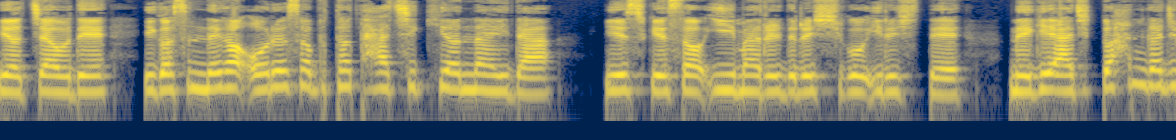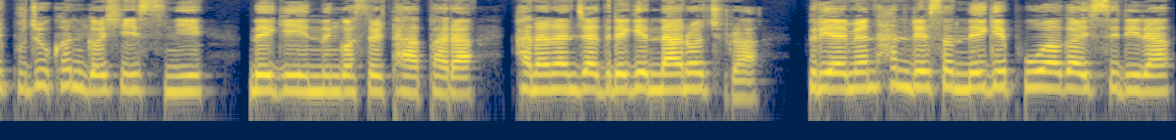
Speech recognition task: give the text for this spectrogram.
여짜오되 이것은 내가 어려서부터 다 지키었나이다 예수께서 이 말을 들으시고 이르시되 내게 아직도 한 가지 부족한 것이 있으니 내게 있는 것을 다 팔아 가난한 자들에게 나눠주라. 그리하면 하늘에서 내게 보화가 있으리라.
